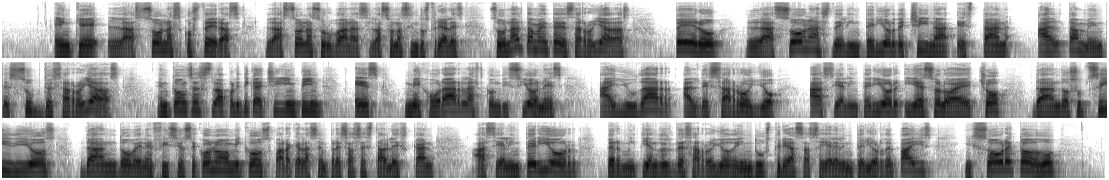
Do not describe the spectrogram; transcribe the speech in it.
en que las zonas costeras, las zonas urbanas, las zonas industriales son altamente desarrolladas, pero las zonas del interior de China están altamente subdesarrolladas. Entonces la política de Xi Jinping es mejorar las condiciones, ayudar al desarrollo hacia el interior y eso lo ha hecho dando subsidios, dando beneficios económicos para que las empresas se establezcan hacia el interior, permitiendo el desarrollo de industrias hacia el interior del país y sobre todo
